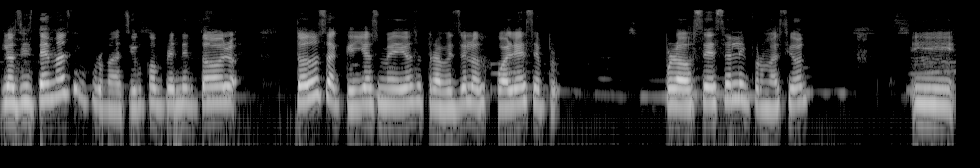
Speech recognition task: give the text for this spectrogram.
Los sistemas de información comprenden todos aquellos medios a través de los cuales se procesa la información y,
